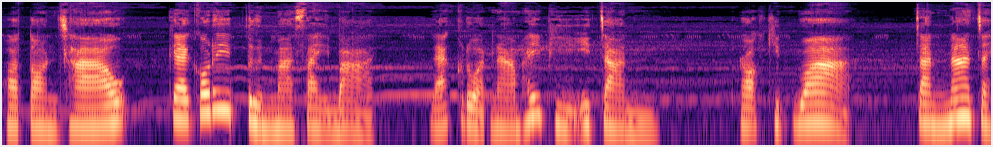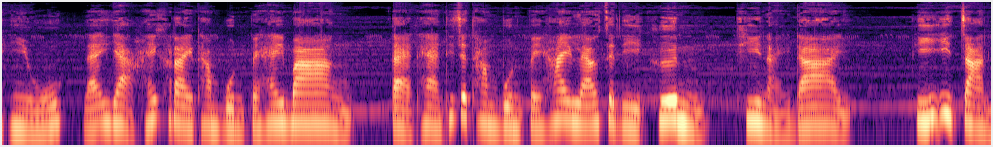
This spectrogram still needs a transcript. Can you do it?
พอตอนเช้า แกก็รีบตื่นมาใส่บาตรและกรวดน้ำให้ผีอีจัน เพราะคิดว่า จันน่าจะหิวและอยากให้ใครทำบุญไปให้บ้าง แต่แทนที่จะทำบุญไปให้แล้วจะดีขึ้น ที่ไหนได้ ผีอีจัน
